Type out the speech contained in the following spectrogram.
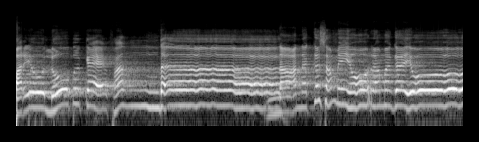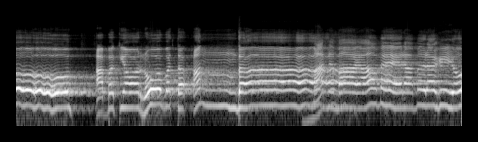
ਪਰਿਓ ਲੋਭ ਕੈ ਫੰਦ। ਸਮਿਓ ਰਮ ਗਇਓ ਅਬ ਕਿਉ ਰੋਵਤ ਅੰਧ? ਮਨ ਮਾਇਆ ਮੈਂ ਰਮ ਰਹਿਓ।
